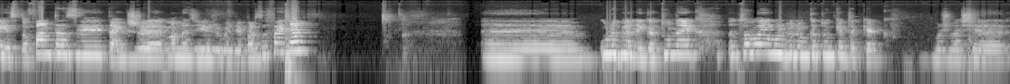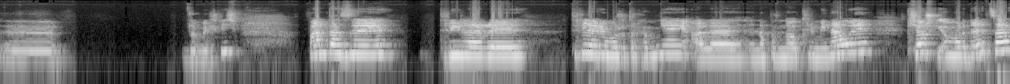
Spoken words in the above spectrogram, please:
jest to fantazy, także mam nadzieję, że będzie bardzo fajne. Eee, ulubiony gatunek. No to moim ulubionym gatunkiem, tak jak można się eee, domyślić, fantazy, thrillery. Thrillery może trochę mniej, ale na pewno kryminały. Książki o mordercach.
